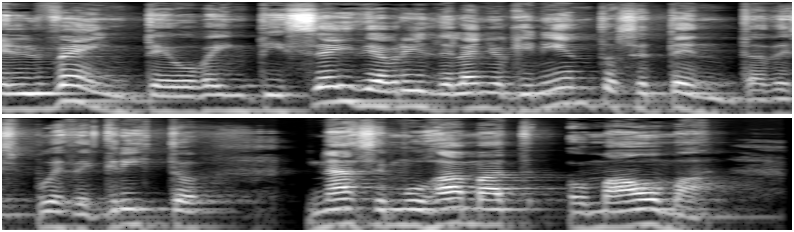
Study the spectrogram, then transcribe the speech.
El 20 o 26 de abril del año 570 después de Cristo nace Muhammad o Mahoma,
